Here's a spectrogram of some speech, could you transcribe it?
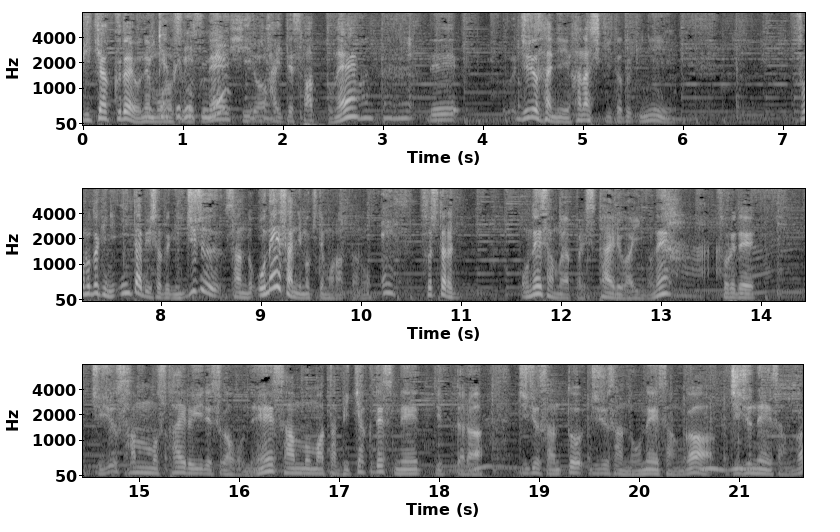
美脚だよね、ものすごくね、ヒールを履いてスパッとね、で JUJU さんに話聞いたときに、その時にインタビューした時に JUJU さんのお姉さんにも来てもらったの、そしたらお姉さんもやっぱりスタイルがいいのね、それで JUJU さんもスタイルいいですが、お姉さんもまた美脚ですねって言ったら、JUJU さんと JUJU さんのお姉さんが、JUJU 姉さんが、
